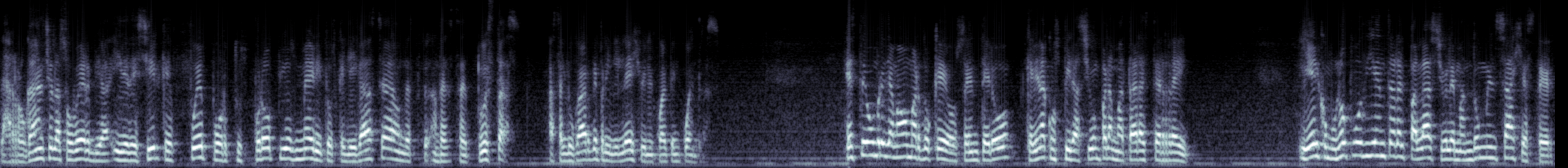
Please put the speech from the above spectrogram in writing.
la arrogancia o la soberbia y de decir que fue por tus propios méritos que llegaste a donde, tú estás, hasta el lugar de privilegio en el cual te encuentras. Este hombre llamado Mardoqueo se enteró que había una conspiración para matar a este rey. Y él, como no podía entrar al palacio, le mandó un mensaje a Esther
